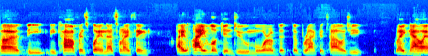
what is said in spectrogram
uh, the the conference play, and that's when I think I, I look into more of the, the bracketology right now I,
